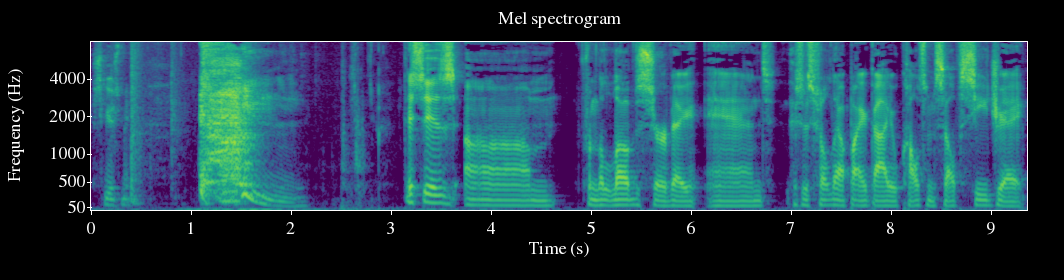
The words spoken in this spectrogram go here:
Excuse me. This is um, from the Love Survey, and this is filled out by a guy who calls himself CJ.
